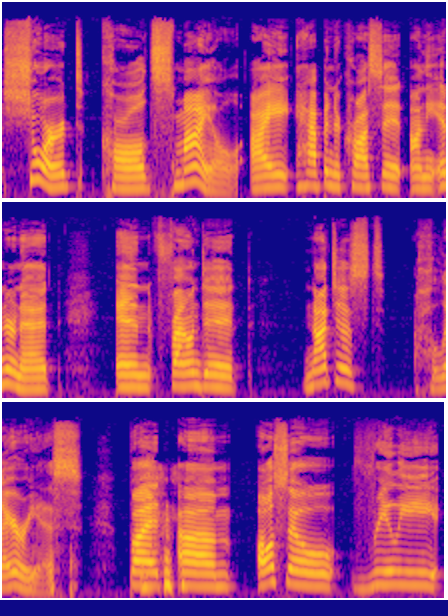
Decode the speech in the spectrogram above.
short called Smile. I happened across it on the internet and found it not just hilarious, but um, also really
